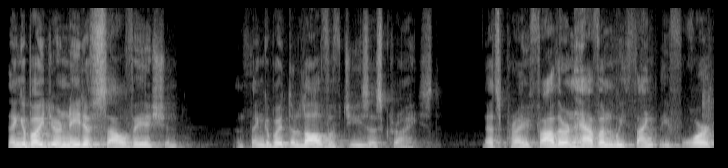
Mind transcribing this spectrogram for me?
Think about your need of salvation and think about the love of Jesus Christ. Let's pray. Father in heaven, we thank thee for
